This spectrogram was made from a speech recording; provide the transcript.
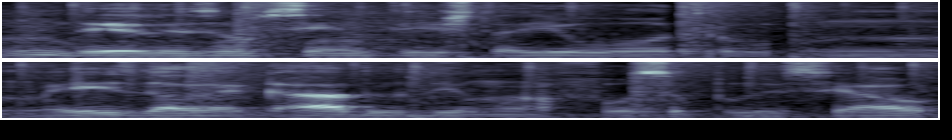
Um deles um cientista e o outro um ex-delegado de uma força policial,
